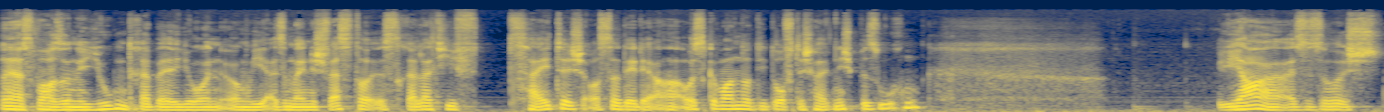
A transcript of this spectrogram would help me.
Ja, es war so eine Jugendrebellion irgendwie. Also meine Schwester ist relativ zeitig aus der DDR ausgewandert, die durfte ich halt nicht besuchen. Ja, also so, ich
